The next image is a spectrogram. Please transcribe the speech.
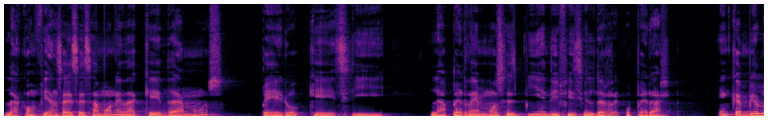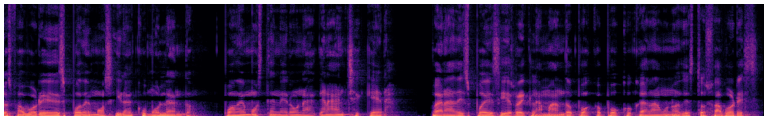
La confianza es esa moneda que damos, pero que si la perdemos es bien difícil de recuperar. En cambio, los favores podemos ir acumulando, podemos tener una gran chequera para después ir reclamando poco a poco cada uno de estos favores.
